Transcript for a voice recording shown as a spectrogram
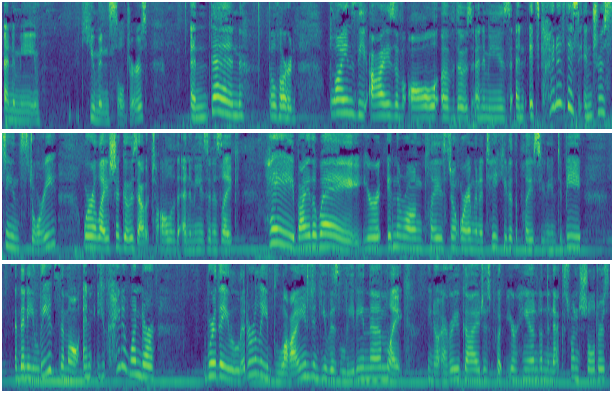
enemy human soldiers. And then the Lord blinds the eyes of all of those enemies. And it's kind of this interesting story where Elisha goes out to all of the enemies and is like, hey, by the way, you're in the wrong place. Don't worry, I'm going to take you to the place you need to be. And then he leads them all. And you kind of wonder were they literally blind and he was leading them like, you know, every guy just put your hand on the next one's shoulders?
